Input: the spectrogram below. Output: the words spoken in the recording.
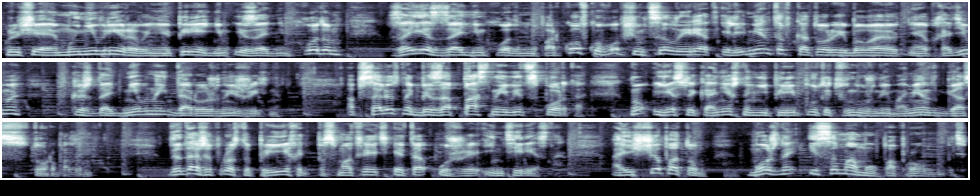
включая маневрирование передним и задним ходом, заезд задним ходом на парковку, в общем, целый ряд элементов, которые бывают необходимы в каждодневной дорожной жизни. Абсолютно безопасный вид спорта. Ну, если, конечно, не перепутать в нужный момент газ с тормозом. Да даже просто приехать посмотреть это уже интересно. А еще потом можно и самому попробовать.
